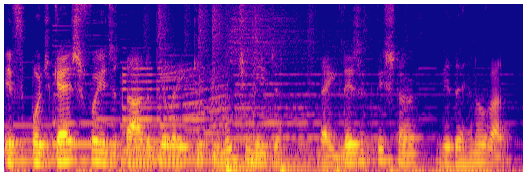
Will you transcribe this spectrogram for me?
Esse podcast foi editado pela equipe multimídia da Igreja Cristã Vida Renovada.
